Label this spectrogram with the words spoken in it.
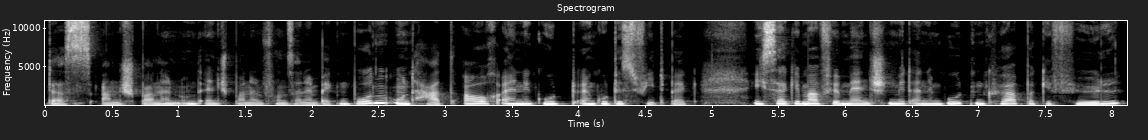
das Anspannen und Entspannen von seinem Beckenboden und hat auch eine gut, ein gutes Feedback. Ich sage immer, für Menschen mit einem guten Körpergefühl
